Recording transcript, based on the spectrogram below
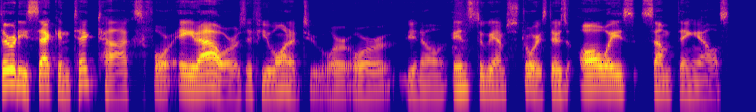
30 second TikToks for eight hours if you wanted to, or or you know, Instagram stories. There's always something else.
